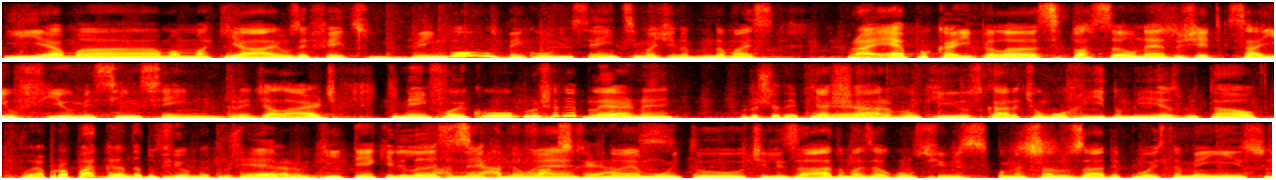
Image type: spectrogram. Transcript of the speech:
E é uma, uma maquiagem, uns efeitos bem bons, bem convincentes. Imagina ainda mais pra época e pela situação, né, do jeito que saiu o filme, assim, sem grande alarde. Que nem foi com o Bruxa de Blair, né? Bruxa de Que Blair. achavam que os caras tinham morrido mesmo e tal. Foi a propaganda do filme, Bruxa de É, Blair. porque tem aquele lance, né, que Baseado em não, é, fatos que não é reais. muito utilizado, mas alguns filmes começaram a usar depois também isso.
